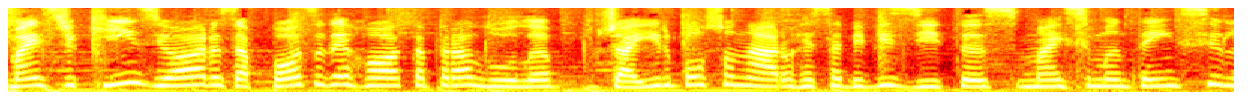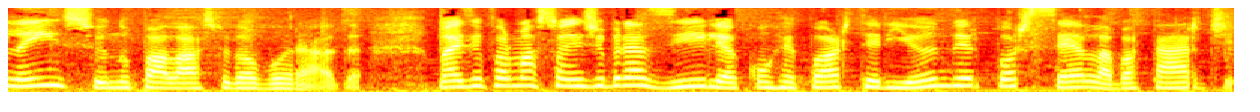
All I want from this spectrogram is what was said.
Mais de 15 horas após a derrota para Lula, Jair Bolsonaro recebe visitas, mas se mantém em silêncio no Palácio da Alvorada. Mais informações de Brasília com o repórter Yander Porcela. Boa tarde.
